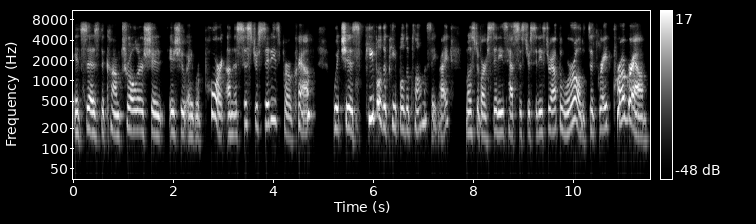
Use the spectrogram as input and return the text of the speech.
It says the comptroller should issue a report on the Sister Cities program, which is people to people diplomacy, right? Most of our cities have sister cities throughout the world. It's a great program.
